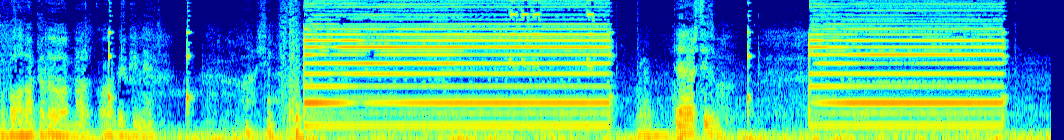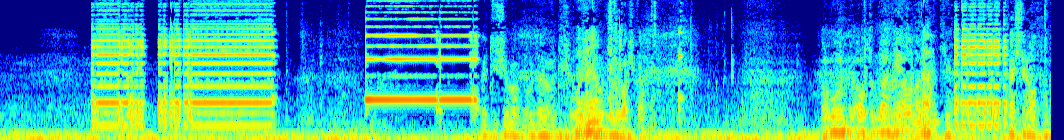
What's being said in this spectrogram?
Bu bağlantılı onlar, o bir günlüğü. Ha şimdi. Bu ne? Değersiz bu. Altında ne olabilir ki? Taşın altında.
